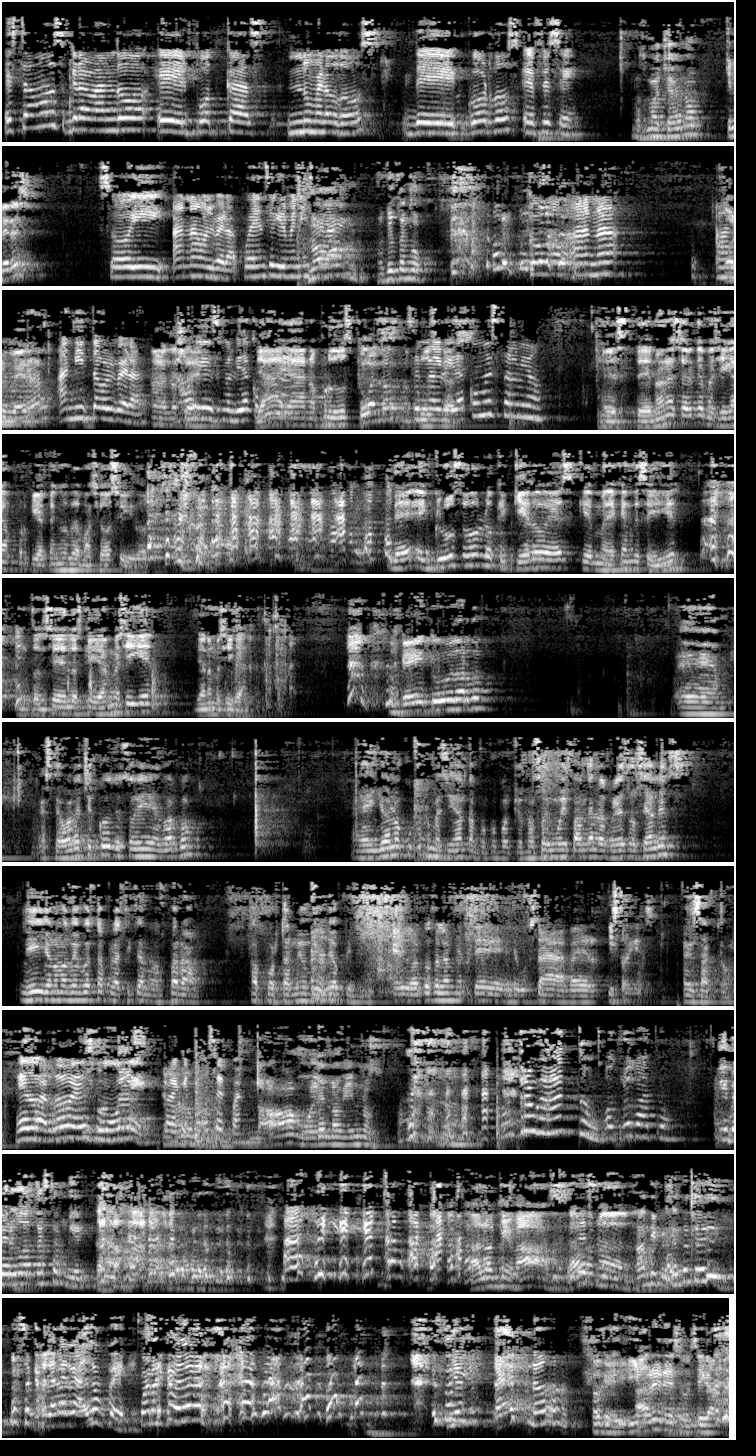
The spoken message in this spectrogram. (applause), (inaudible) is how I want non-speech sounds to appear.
Estamos grabando el podcast número 2 de Gordos FC. ¿Es machero? ¿Quién eres? Soy Ana Olvera. Pueden seguirme en Instagram No, aquí tengo. como Ana. Ana- ¿Olvera? Anita Olvera. Ah, no sé. Se me olvida cómo Ya, está. ya, no produzco. ¿Tú, Aldo? Se me olvida cómo está el mío. Este, no es necesario que me sigan porque ya tengo demasiados seguidores. De, incluso lo que quiero es que me dejen de seguir. Entonces, los que ya me siguen, ya no me sigan. Ok, ¿tú, Eduardo? Eh, este, hola chicos, yo soy Eduardo. Eh, yo no ocupo que me sigan tampoco porque no soy muy fan de las redes sociales. Y yo nomás vengo a esta plática nomás para aportar mi humilde opinión. Eduardo solamente le gusta ver historias. Exacto. Eduardo es mule, para que todos sepan. No, Mule no vino. Otro gato. Otro gato. Y vergotas también. (laughs) A lo que vas. Vámonos. Andy, preséntate. Sácame la verga, Lupe. Sácame la verga. No. Ok, ignoren eso, sigamos.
